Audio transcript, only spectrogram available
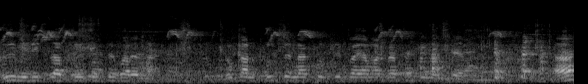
দুই মিনিট রাত্রি করতে পারে না। দোকান খুলতে না খুলতে পায় আমার ব্যবসা কিনা শেষ। হ্যাঁ?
